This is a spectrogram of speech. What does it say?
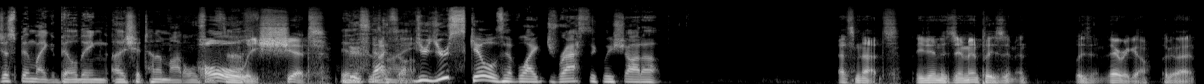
just been like building a shit ton of models. and stuff. Holy shit! Yeah, this is That's- my- Dude, your skills have like drastically shot up. That's nuts. You didn't zoom in? Please zoom in. Please zoom. There we go. Look at that.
